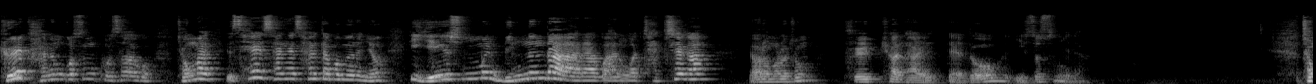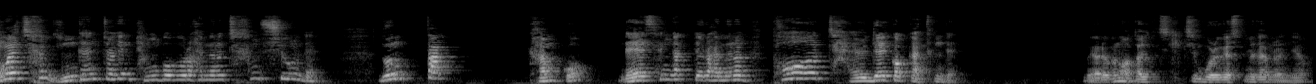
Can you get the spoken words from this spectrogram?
교회 가는 것은 고사하고 정말 세상에 살다 보면은요, 이 예수님을 믿는다라고 하는 것 자체가 여러모로 좀 불편할 때도 있었습니다. 정말 참 인간적인 방법으로 하면 참 쉬운데, 눈 딱 감고 내 생각대로 하면은 더 잘 될 것 같은데. 뭐 여러분은 어떨지 모르겠습니다만요.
